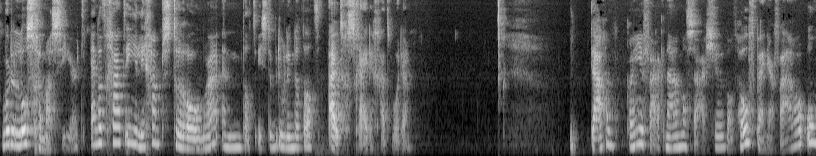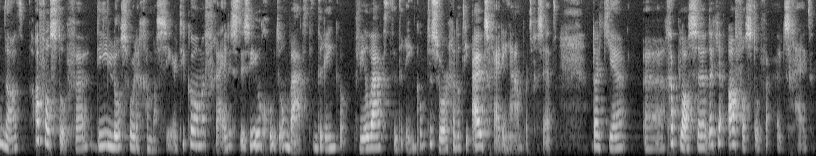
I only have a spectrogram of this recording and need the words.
worden losgemasseerd. En dat gaat in je lichaam stromen. En dat is de bedoeling dat dat uitgescheiden gaat worden. Daarom kan je vaak na een massage wat hoofdpijn ervaren, omdat afvalstoffen die los worden gemasseerd, die komen vrij. Dus het is heel goed om water te drinken, veel water te drinken, om te zorgen dat die uitscheiding aan wordt gezet. Dat je uh, gaat plassen, dat je afvalstoffen uitscheidt.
